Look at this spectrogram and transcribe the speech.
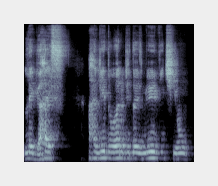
legais ali do ano de 2021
